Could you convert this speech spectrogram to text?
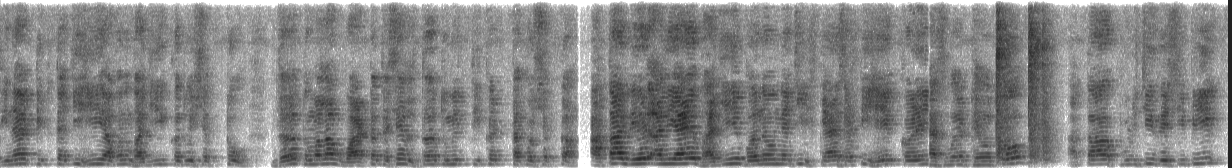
बिना तिखटाची ही आपण भाजी करू शकतो. जर तुम्हाला वाटत असेल तर तुम्ही तिखट टाकू शकता. आता वेळ आली आहे भाजी बनवण्याची. त्यासाठी हे कळे गॅसवर ठेवतो. आता पुढची रेसिपी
